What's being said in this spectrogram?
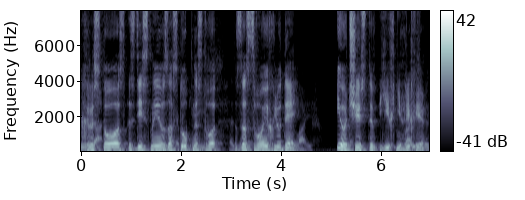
Христос здійснив заступництво за своїх людей і очистив їхні гріхи.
